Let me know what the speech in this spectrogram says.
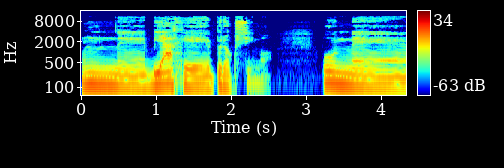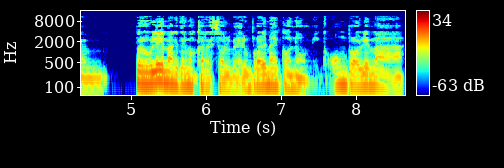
un eh, viaje próximo, un eh, problema que tenemos que resolver, un problema económico, un problema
